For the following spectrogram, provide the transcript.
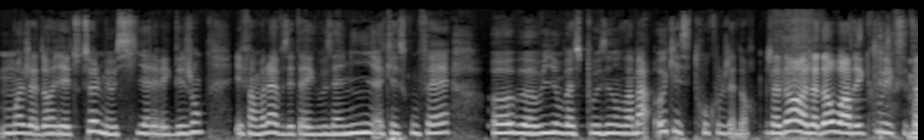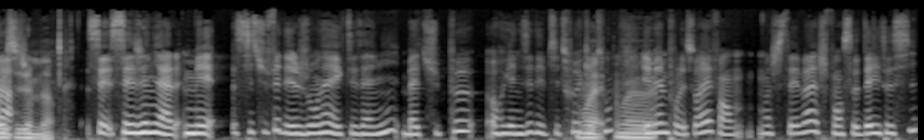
moi, j'adore y aller toute seule, mais aussi y aller avec des gens. Et enfin voilà, vous êtes avec vos amis, qu'est-ce qu'on fait? Oh bah oui, on va se poser dans un bar. Ok, c'est trop cool, j'adore. J'adore, j'adore boire des coups, etc. Moi aussi, j'aime bien. C'est génial. Mais si tu fais des journées avec tes amis, bah tu peux organiser des petits trucs Ouais, et tout. ouais, ouais. Et même pour les soirées, enfin, moi je sais pas, je pense aux dates aussi.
